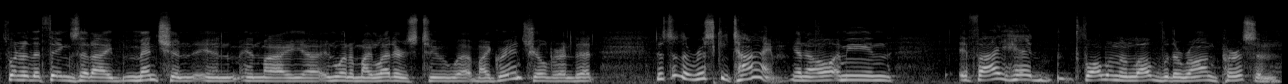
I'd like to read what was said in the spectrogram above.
it's one of the things that I mentioned in, in, my, uh, in one of my letters to uh, my grandchildren that this is a risky time, you know? I mean, if I had fallen in love with the wrong person,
